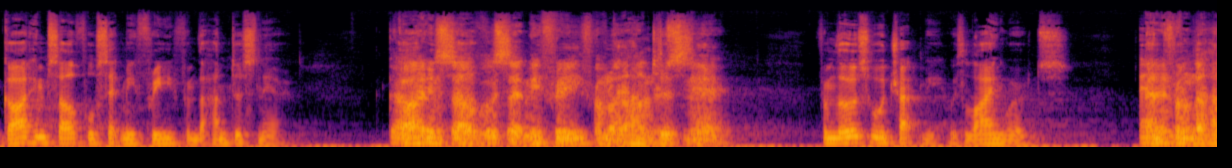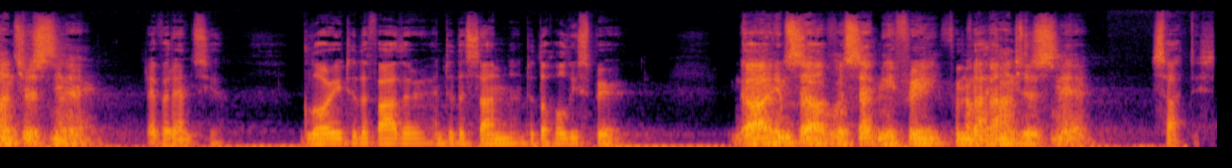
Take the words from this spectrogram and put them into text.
God Himself will set me free from the hunter's snare. God Himself will set me free from the hunter's snare, from those who would trap me with lying words. and from the hunter's snare. Reverencia. Glory to the Father, and to the Son, and to the Holy Spirit. God Himself will set me free from the hunter's snare. Satis.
